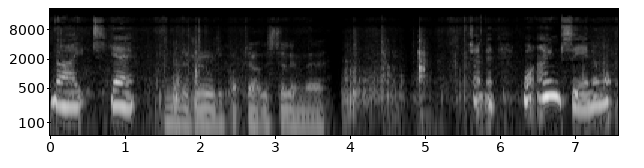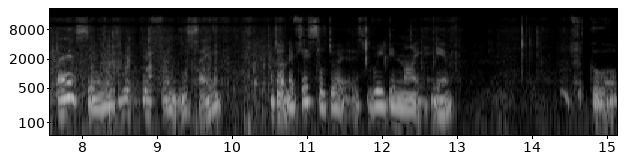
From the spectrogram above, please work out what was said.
Right, yeah. None of the drills have popped out. They're still in there. Trying to, what I'm seeing and what they're seeing is a bit different, you see. I don't know if this will do it. It's reading light here. If I go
